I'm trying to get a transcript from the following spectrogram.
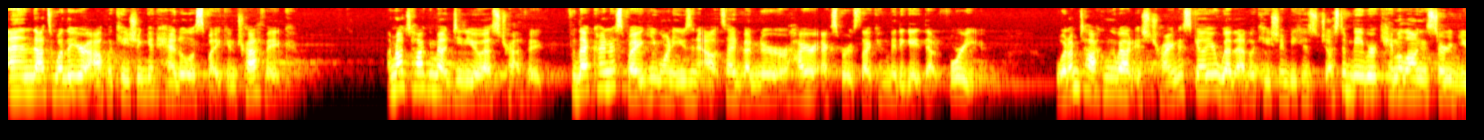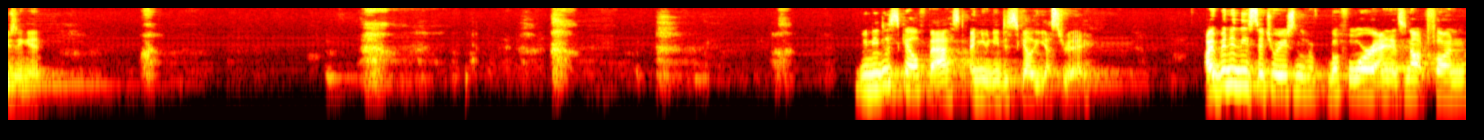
and that's whether your application can handle a spike in traffic. I'm not talking about DDoS traffic. For that kind of spike, you want to use an outside vendor or hire experts that can mitigate that for you. What I'm talking about is trying to scale your web application because Justin Bieber came along and started using it. You need to scale fast and you need to scale yesterday. I've been in these situations before and it's not fun.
